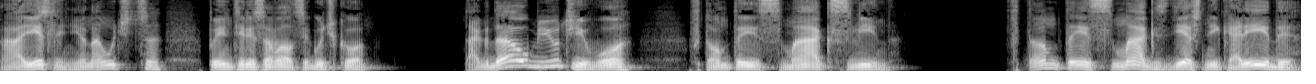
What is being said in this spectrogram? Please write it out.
А если не научится, поинтересовался Гучко. Тогда убьют его. В том-то и смак свин. В том-то и смак здешней кориды.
